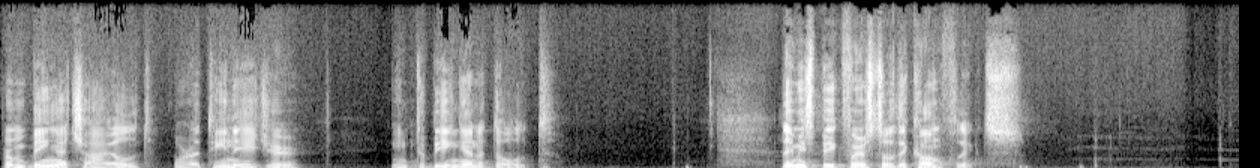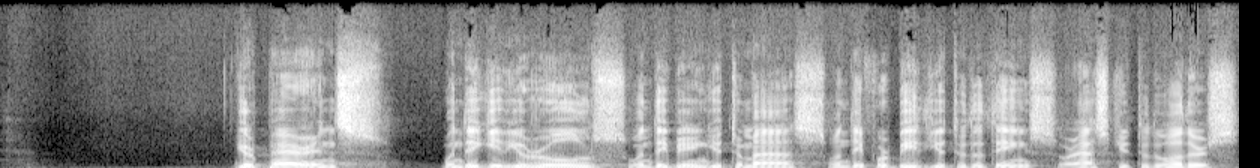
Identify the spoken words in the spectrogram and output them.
from being a child or a teenager into being an adult. Let me speak first of the conflicts. Your parents when they give you rules, when they bring you to Mass, when they forbid you to do things or ask you to do others,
